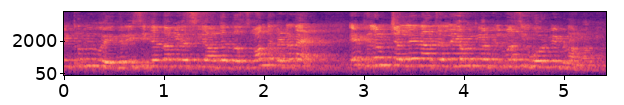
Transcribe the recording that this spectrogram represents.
ਇੰਟਰਵਿਊ ਵੇਖ ਰਹੀ ਸੀ ਕਹਿੰਦਾ ਵੀ ਅਸੀਂ ਆਪਦਾ ਦਸਵੰਧ ਕੱਢਣਾ ਹੈ। ਇਹ ਫਿਲਮ ਚੱਲੇ ਨਾ ਚੱਲੇ ਜਿਹੀਆਂ ਫਿਲਮਾਂ ਅਸੀਂ ਹੋਰ ਵੀ ਬਣਾਵਾਂਗੇ।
